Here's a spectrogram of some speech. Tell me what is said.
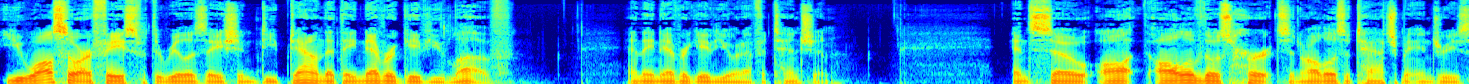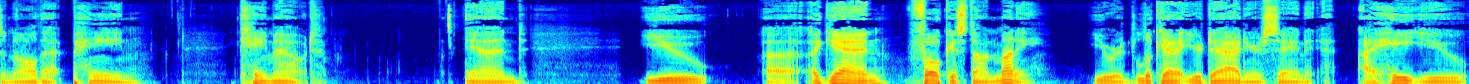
you also are faced with the realization deep down that they never gave you love and they never gave you enough attention. And so all all of those hurts and all those attachment injuries and all that pain came out. And you uh, again focused on money you were looking at your dad and you're saying, I hate you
